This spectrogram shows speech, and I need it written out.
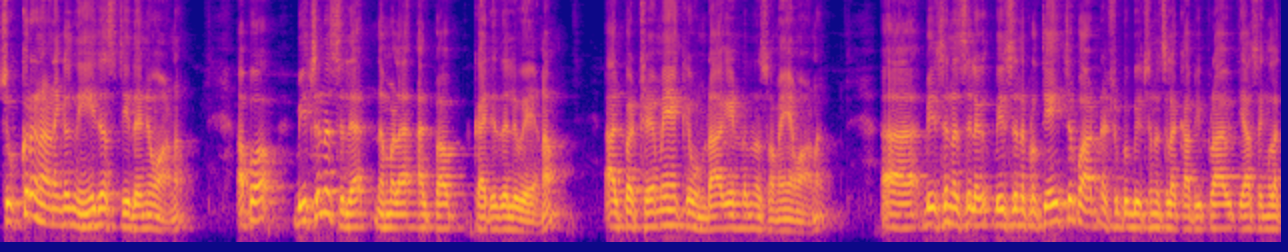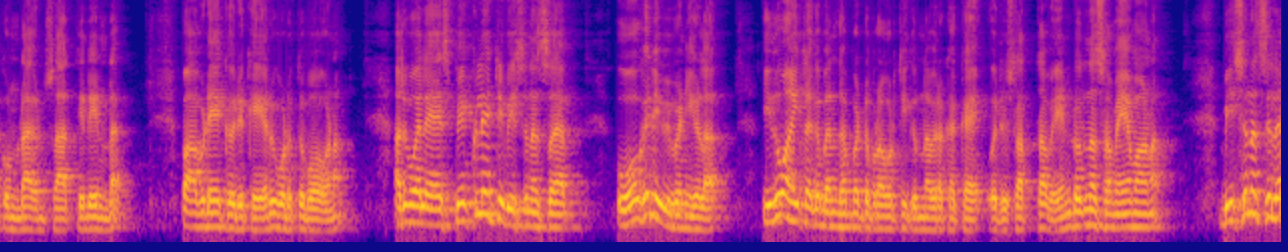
ശുക്രനാണെങ്കിൽ നീചസ്ഥിതനുമാണ്. അപ്പോൾ ബിസിനസ്സിൽ നമ്മൾ അല്പം കരുതൽ വേണം. അല്പ ക്ഷമയൊക്കെ ഉണ്ടാകേണ്ടുന്ന സമയമാണ്. ബിസിനസ്സിൽ ബിസിനസ് പ്രത്യേകിച്ച് പാർട്ട്ണർഷിപ്പ് ബിസിനസ്സിലൊക്കെ അഭിപ്രായ വ്യത്യാസങ്ങളൊക്കെ ഉണ്ടാകാൻ സാധ്യതയുണ്ട്. അപ്പോൾ അവിടെയൊക്കെ ഒരു കെയർ കൊടുത്തു പോകണം. അതുപോലെ സ്പെക്കുലേറ്റീവ് ബിസിനസ് ഓഹരി വിപണികൾ ഇതുമായിട്ടൊക്കെ ബന്ധപ്പെട്ട് പ്രവർത്തിക്കുന്നവർക്കൊക്കെ ഒരു ശ്രദ്ധ വേണ്ടുന്ന സമയമാണ്. ബിസിനസ്സിൽ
